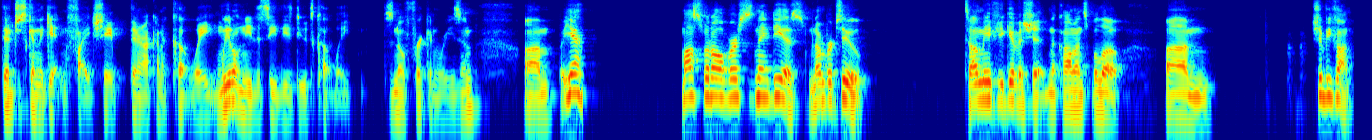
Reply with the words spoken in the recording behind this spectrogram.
They're just gonna get in fight shape. They're not gonna cut weight, and we don't need to see these dudes cut weight. There's no freaking reason. Um, but yeah, Masvidal versus Nate Diaz, number two. Tell me if you give a shit in the comments below. Um, should be fun.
